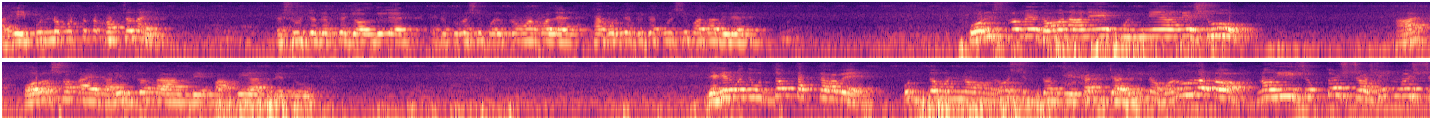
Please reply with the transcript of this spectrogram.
আর এই পুণ্য করতে তো খরচ নাই। সূর্যদেবকে জল দিলেন, একটু তুলসী পরিক্রমা করলেন, ঠাকুরকে দুইটা তুলসী পাতা দিলেন। পরিশ্রমে ধন আনে, পুণ্যে আনে, সুখ। আর অলসতায় দারিদ্রতা আনবে, পাপে আনবে দুঃখ। দেহের মধ্যে উদ্যম থাকতে হবে। উদ্যমন্য সিদ্ধন্তি, কার্যানি ন নহি সুপ্তস্য, সিংহস্য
